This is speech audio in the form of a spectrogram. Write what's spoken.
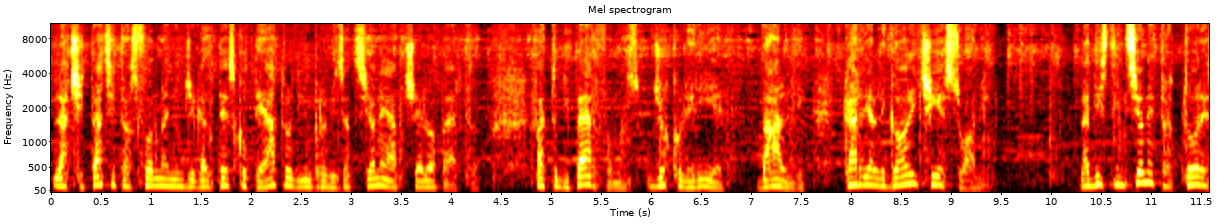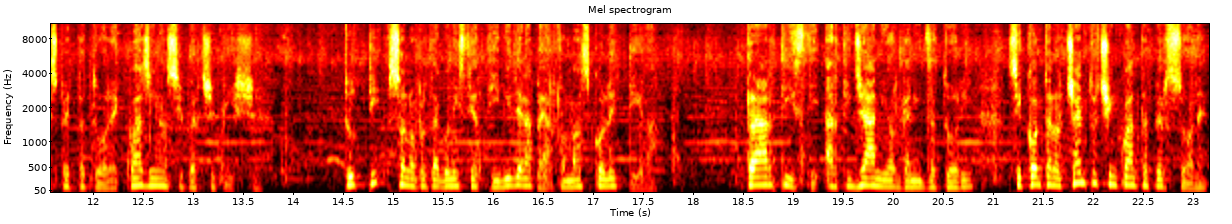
la città si trasforma in un gigantesco teatro di improvvisazione a cielo aperto, fatto di performance, giocolerie, balli, carri allegorici e suoni. La distinzione tra attore e spettatore quasi non si percepisce. Tutti sono protagonisti attivi della performance collettiva. Tra artisti, artigiani e organizzatori si contano 150 persone,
